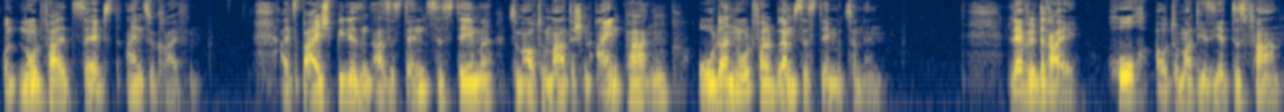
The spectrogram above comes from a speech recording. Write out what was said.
und notfalls selbst einzugreifen. Als Beispiele sind Assistenzsysteme zum automatischen Einparken oder Notfallbremssysteme zu nennen. Level 3 Hochautomatisiertes Fahren.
